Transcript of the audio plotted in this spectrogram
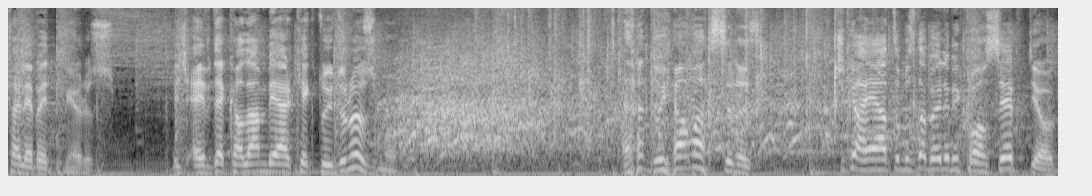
talep etmiyoruz. Hiç evde kalan bir erkek duydunuz mu? Duyamazsınız. Çünkü hayatımızda böyle bir konsept yok.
